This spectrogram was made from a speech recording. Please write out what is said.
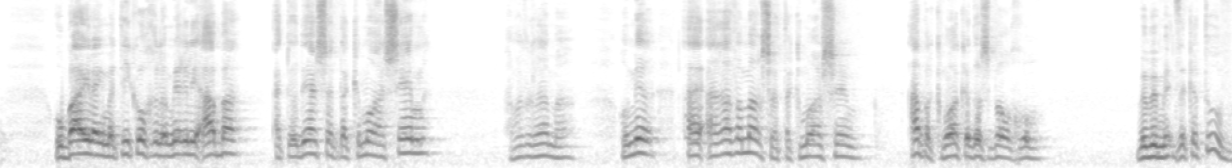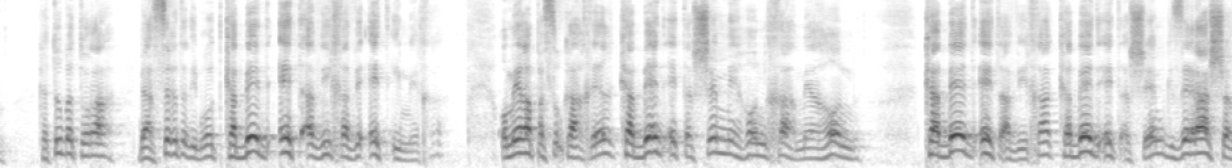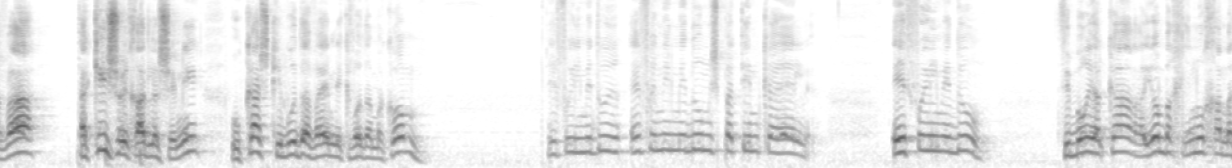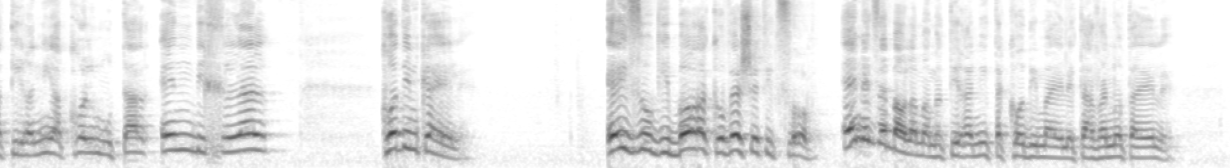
הוא בא אליי עם התיק אוכל, אומר לי, אבא, אתה יודע שאתה כמו השם? אמרתי לו, למה? הוא אומר, הרב אמר שאתה כמו השם. אבא, כמו הקדוש ברוך הוא. ובאמת זה כתוב. כתוב בתורה, בעשרת הדיברות, כבד את אביך ואת אמך. אומר הפסוק האחר, כבד את השם מהונך, מההון. כבד את אביך, כבד את השם, גזרה שווה, תקישו אחד לשני, הוקש כיבוד אב ואם לכבוד המקום. איפה ילמדו, איפה הם ילמדו משפטים כאלה? איפה ילמדו? ציבור יקר, היום בחינוך המתירני הכל מותר, אין בכלל קודים כאלה. איזו גיבור הכובש את יצרו. אין את זה בעולם המתירני, את הקודים האלה, את ההבנות האלה.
